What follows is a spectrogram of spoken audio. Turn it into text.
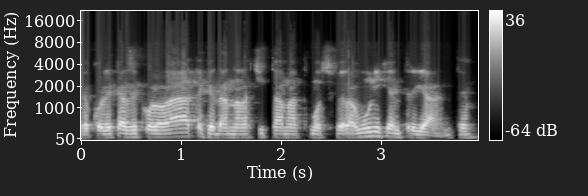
eh, con le case colorate che danno alla città un'atmosfera unica e intrigante.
